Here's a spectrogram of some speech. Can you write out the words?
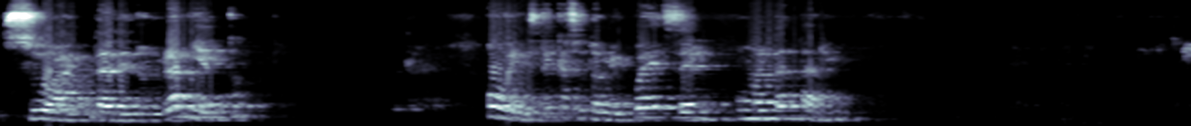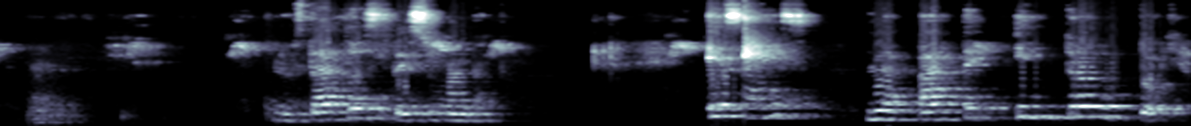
su acta de nombramiento, o en este caso también puede ser un mandatario, los datos de su mandato. Esa es la parte introductoria,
